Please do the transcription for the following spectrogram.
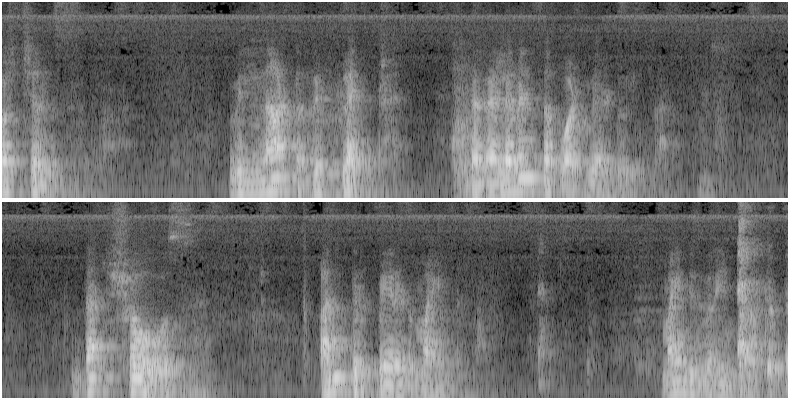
questions will not reflect the relevance of what we are doing. That shows unprepared mind. Mind is very important.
